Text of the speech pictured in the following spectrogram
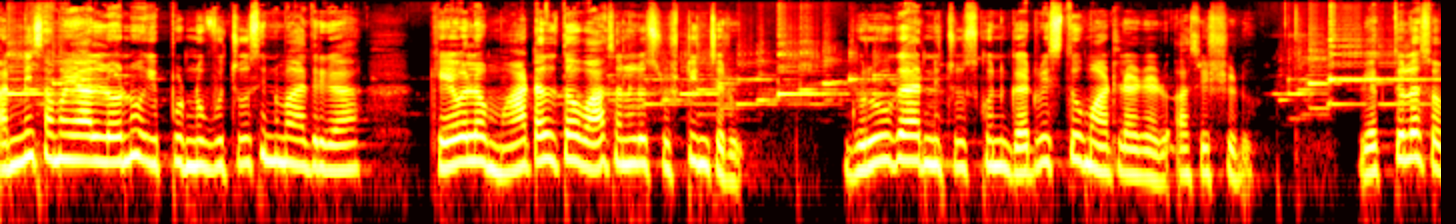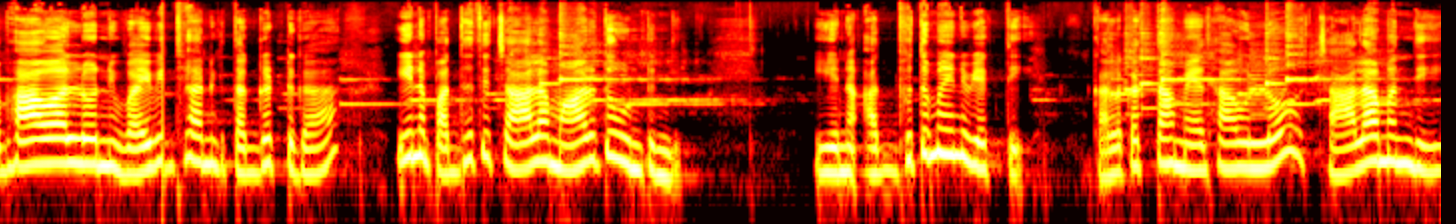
అన్ని సమయాల్లోనూ ఇప్పుడు నువ్వు చూసిన మాదిరిగా కేవలం మాటలతో వాసనలు సృష్టించరు. గురువుగారిని చూసుకుని గర్విస్తూ మాట్లాడాడు ఆ శిష్యుడు. వ్యక్తుల స్వభావాల్లోని వైవిధ్యానికి తగ్గట్టుగా ఈయన పద్ధతి చాలా మారుతూ ఉంటుంది. ఈయన అద్భుతమైన వ్యక్తి కలకత్తా మేధావుల్లో చాలామంది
